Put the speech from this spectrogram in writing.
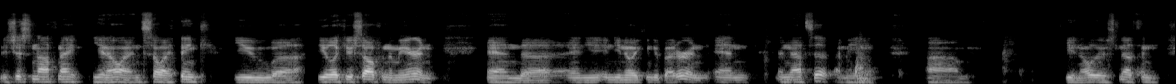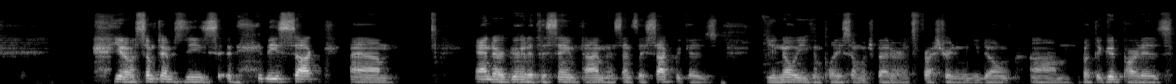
it's just an off night, you know, and so I think you uh, you look yourself in the mirror and and uh, and you and you know you can do better and and and that's it. I mean, um, you know, there's nothing. You know, sometimes these these suck um, and are good at the same time in the sense they suck because you know you can play so much better, and it's frustrating when you don't. Um, but the good part is,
